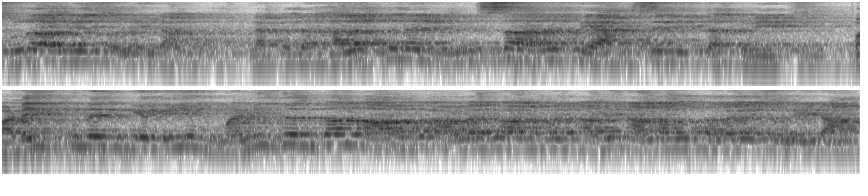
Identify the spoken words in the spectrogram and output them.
சூறாவே சொல்லிட்டான். நக்கத கலப்பினல் இன்சான அக்சரி தக்குவே படைப்பினங்களையும் மனிதன் தான் ஆக அழகானவன் அப்படின்னு அல்லாஹ் தலைவே சொல்லிட்டான்.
